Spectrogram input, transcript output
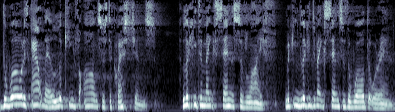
the world is out there looking for answers to questions, looking to make sense of life, looking, looking to make sense of the world that we're in.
